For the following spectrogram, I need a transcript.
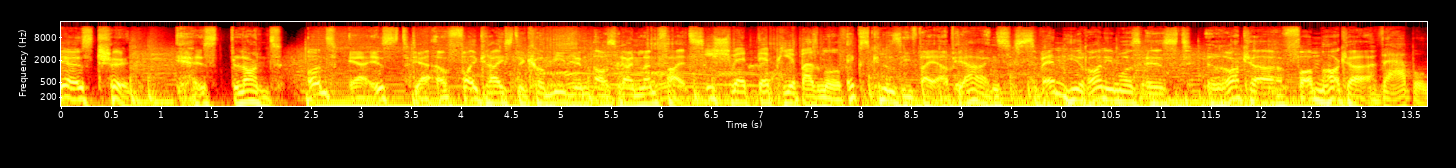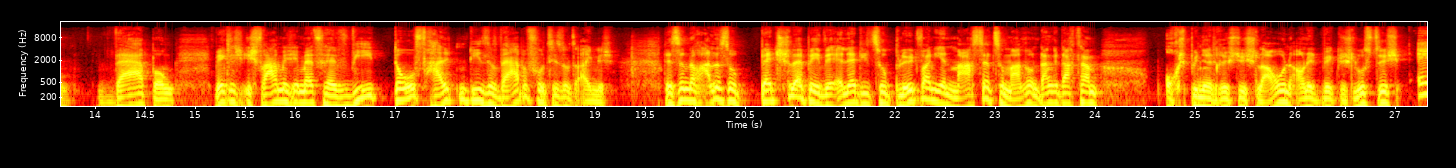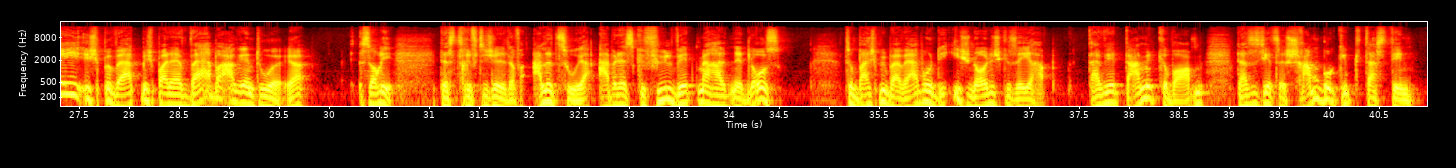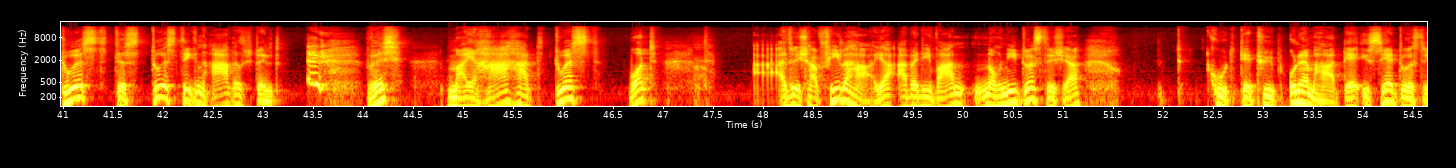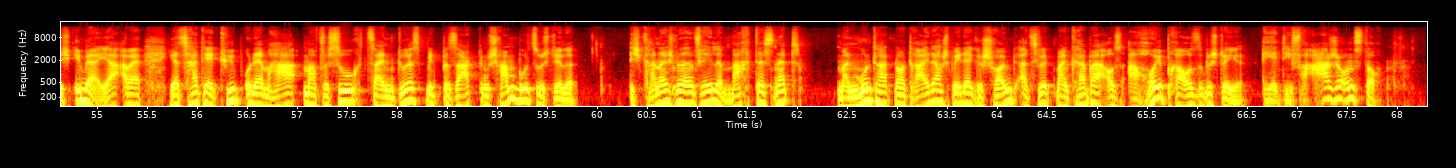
Er ist schön. Er ist blond. Und er ist der erfolgreichste Comedian aus Rheinland-Pfalz. Ich werd der Pierpasmus. Exklusiv bei RPA1. Sven Hieronymus ist Rocker vom Hocker. Werbung. Werbung. Wirklich, ich frage mich immer, für wie doof halten diese Werbefuzis uns eigentlich? Das sind doch alles so Bachelor-BWLer, die zu blöd waren, ihren Master zu machen und dann gedacht haben, Och, ich bin nicht richtig schlau und auch nicht wirklich lustig. Ey, ich bewerbe mich bei der Werbeagentur, ja. Sorry, das trifft sich ja nicht auf alle zu, ja. Aber das Gefühl wird mir halt nicht los. Zum Beispiel bei Werbung, die ich neulich gesehen habe. Da wird damit geworben, dass es jetzt ein Shampoo gibt, das den Durst des durstigen Haares stillt. Was? Mein Haar hat Durst? What? Also ich habe viele Haare, ja, aber die waren noch nie durstig, ja. Gut, der Typ unterm Haar, der ist sehr durstig, immer, ja. Aber jetzt hat der Typ unterm Haar mal versucht, seinen Durst mit besagtem Shampoo zu stillen. Ich kann euch nur empfehlen, macht das nicht. Mein Mund hat noch drei Tage später geschäumt, als würde mein Körper aus Ahoi-Brause bestehen. Ey, die verarsche uns doch.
